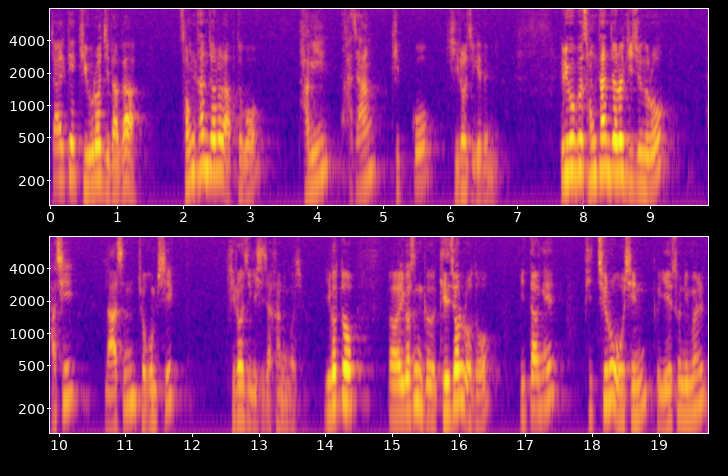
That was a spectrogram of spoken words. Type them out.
짧게 기울어지다가 성탄절을 앞두고 밤이 가장 깊고 길어지게 됩니다. 그리고 그 성탄절을 기준으로 다시 낮은 조금씩 길어지기 시작하는 거죠. 이것도 어, 이것은 그 계절로도 이 땅에 빛으로 오신 그 예수님을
